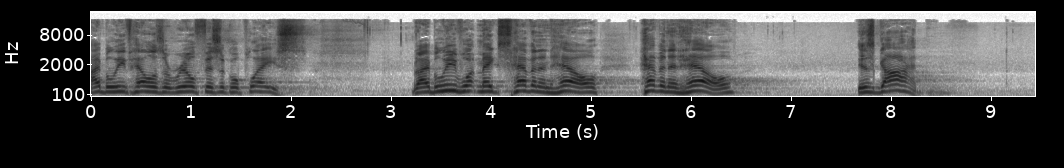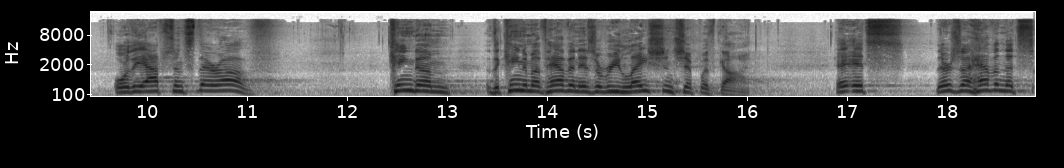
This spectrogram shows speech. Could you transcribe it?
I believe hell is a real physical place. But I believe what makes heaven and hell, heaven and hell, is God or the absence thereof. Kingdom, the kingdom of heaven is a relationship with God. It's there's a heaven that's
